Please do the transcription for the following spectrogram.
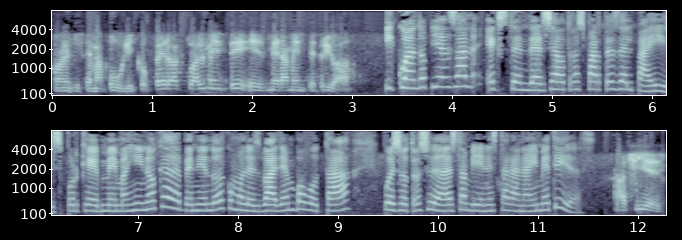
con el sistema público. Pero actualmente es meramente privado. ¿Y cuándo piensan extenderse a otras partes del país? Porque me imagino que dependiendo de cómo les vaya en Bogotá, pues otras ciudades también estarán ahí metidas. Así es,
